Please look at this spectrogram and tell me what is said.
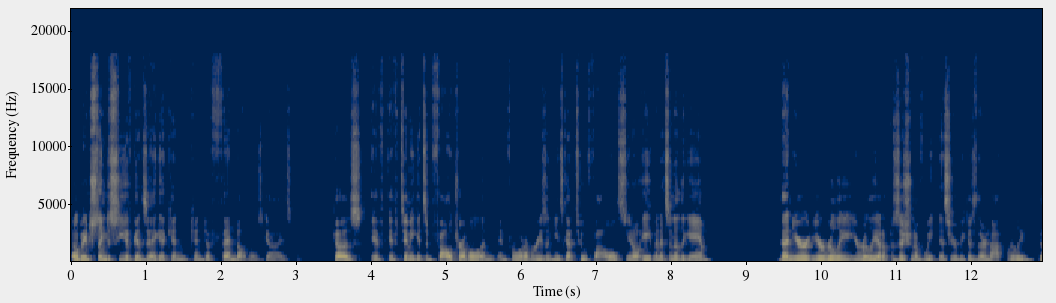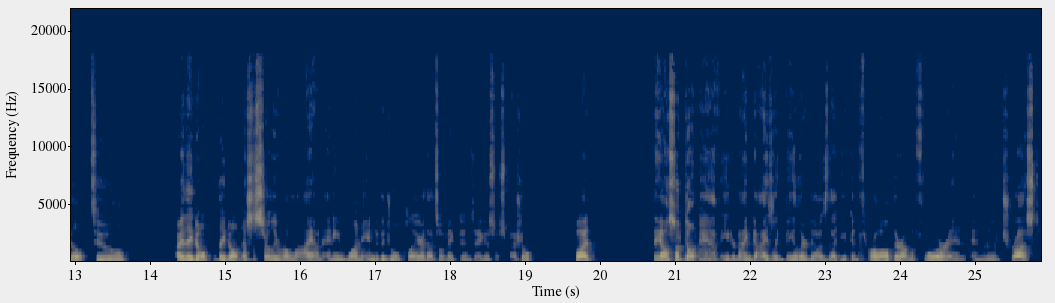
it'll be interesting to see if Gonzaga can can defend all those guys because if if Timme gets in foul trouble and and for whatever reason he's got two fouls, you know, eight minutes into the game then you're you're really you're really at a position of weakness here because they're not really built to I mean they don't they don't necessarily rely on any one individual player. That's what makes Gonzaga so special. But they also don't have eight or nine guys like Baylor does that you can throw out there on the floor and and really trust.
